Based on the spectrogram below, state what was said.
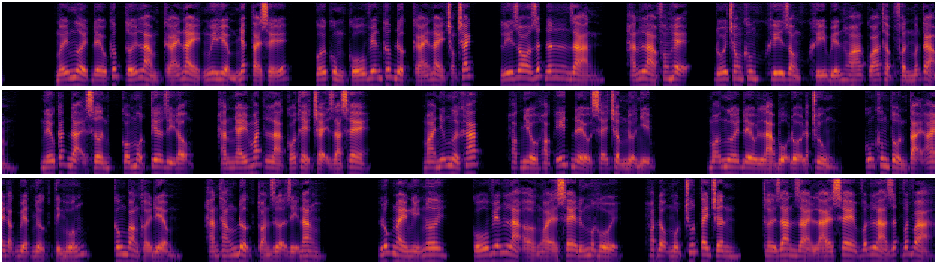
Mấy người đều cấp tới làm cái này nguy hiểm nhất tài xế, cuối cùng cố viễn cướp được cái này trọng trách, lý do rất đơn giản, hắn là phong hệ, đối trong không khí dòng khí biến hóa quá thập phần mẫn cảm, nếu các đại sơn có một tia dị động, hắn nháy mắt là có thể chạy ra xe. Mà những người khác, hoặc nhiều hoặc ít đều sẽ chậm nửa nhịp. Mọi người đều là bộ đội đặc trùng, cũng không tồn tại ai đặc biệt nhược tình huống, công bằng khởi điểm, hắn thắng được toàn dựa dị năng. Lúc này nghỉ ngơi, cố viễn là ở ngoài xe đứng một hồi, hoạt động một chút tay chân, thời gian dài lái xe vẫn là rất vất vả.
